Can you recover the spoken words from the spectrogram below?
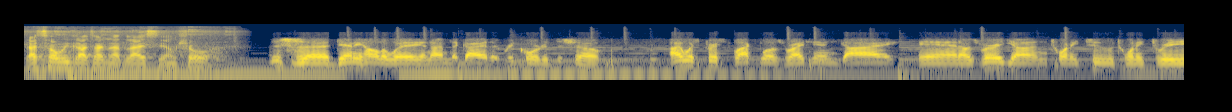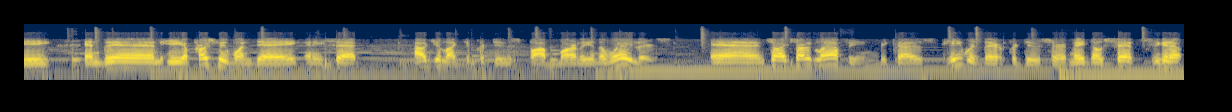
that's how we got on that Lyceum show. This is uh, Danny Holloway, and I'm the guy that recorded the show. I was Chris Blackwell's right hand guy, and I was very young 22, 23. And then he approached me one day and he said, How'd you like to produce Bob Marley and the Wailers? And so I started laughing because he was their producer. It made no sense. You know,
